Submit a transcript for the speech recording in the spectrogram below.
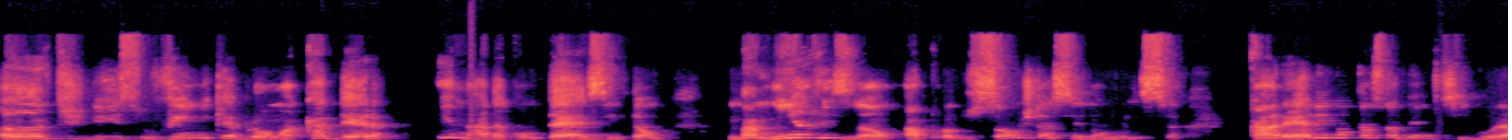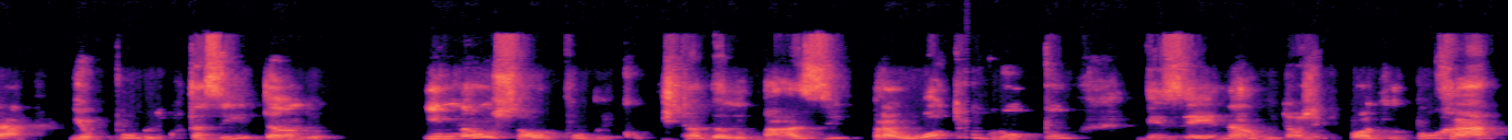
antes disso, Vini quebrou uma cadeira e nada acontece. Então, na minha visão, a produção está sendo omissa, Carelli não está sabendo segurar e o público está se irritando. E não só o público, está dando base para o outro grupo dizer, não, então a gente pode empurrar,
